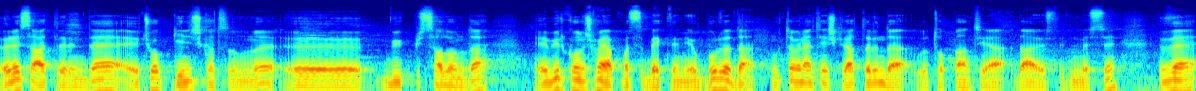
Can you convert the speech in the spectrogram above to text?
öğle saatlerinde e, çok geniş katılımlı e, büyük bir salonda e, bir konuşma yapması bekleniyor. Burada da muhtemelen teşkilatların da bu toplantıya davet edilmesi ve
